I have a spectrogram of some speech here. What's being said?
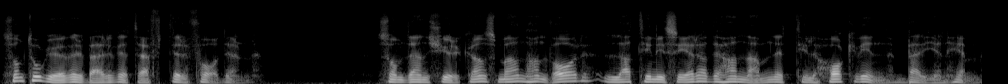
som tog över värvet efter fadern. Som den kyrkans man han var latiniserade han namnet till Hakvin Bergenhem.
